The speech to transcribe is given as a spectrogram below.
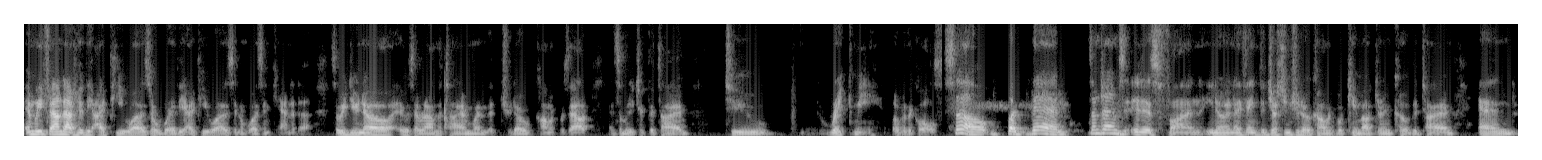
And we found out who the ip was or where the ip was and it was in canada. So we do know it was around the time when the trudeau comic was out and somebody took the time to rake me over the coals. So but then sometimes it is fun you know and i think the justin trudeau comic book came out during covid time and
